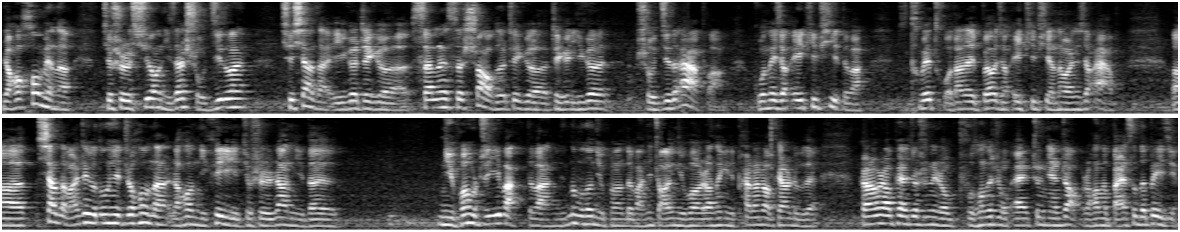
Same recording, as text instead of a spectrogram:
然后后面呢就是需要你在手机端去下载一个这个 Silence Shop 的这个这个一个手机的 app 啊，国内叫 app 对吧？特别妥，大家不要叫 app 啊，那玩意叫 app。呃，下载完这个东西之后呢，然后你可以就是让你的女朋友之一吧，对吧？你那么多女朋友对吧？你找一个女朋友，让她给你拍张照片，对不对？拍张照片就是那种普通的这种哎证件照，然后呢白色的背景，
